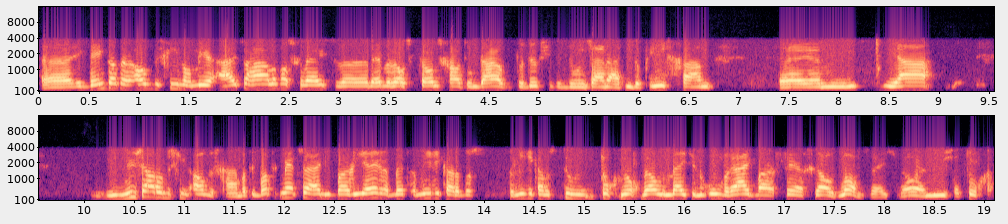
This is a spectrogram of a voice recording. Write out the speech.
uh, ik denk dat er ook misschien wel meer uit te halen was geweest. We, hebben wel eens kans gehad om daar ook productie te doen. Zijn we eigenlijk niet op ingegaan. Um, ja, nu zou het misschien anders gaan. Wat, wat ik net zei, die barrière met Amerika, dat was, Amerika was toen toch nog wel een beetje een onbereikbaar, ver groot land, weet je wel. En nu is dat toch,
